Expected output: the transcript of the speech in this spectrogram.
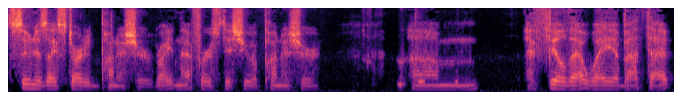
soon as I started Punisher, right in that first issue of Punisher. Um, I feel that way about that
